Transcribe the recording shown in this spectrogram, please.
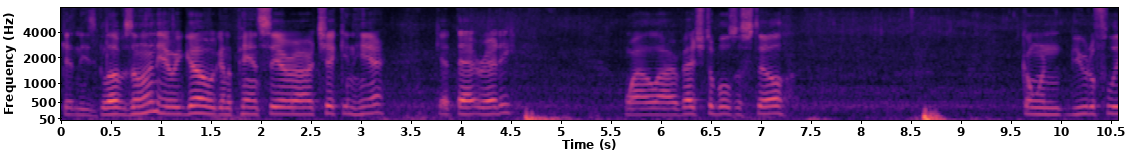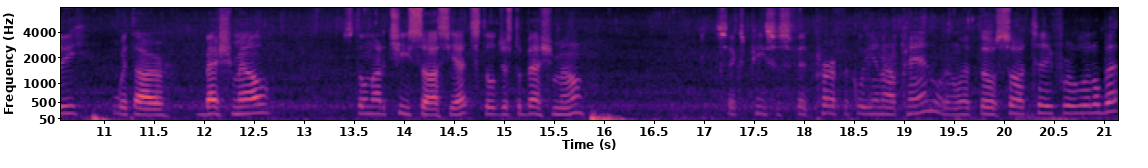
Getting these gloves on. Here we go. We're going to pan sear our chicken here. Get that ready while our vegetables are still going beautifully with our bechamel. Still not a cheese sauce yet, still just a bechamel. Six pieces fit perfectly in our pan. We're going to let those saute for a little bit.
